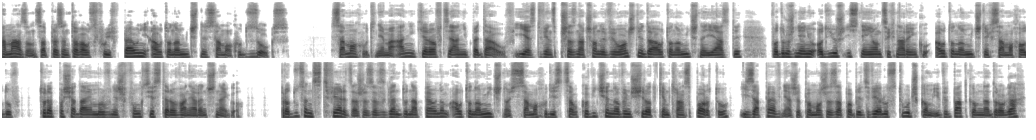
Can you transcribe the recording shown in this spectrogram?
Amazon zaprezentował swój w pełni autonomiczny samochód Zux. Samochód nie ma ani kierowcy, ani pedałów i jest więc przeznaczony wyłącznie do autonomicznej jazdy, w odróżnieniu od już istniejących na rynku autonomicznych samochodów, które posiadają również funkcję sterowania ręcznego. Producent stwierdza, że ze względu na pełną autonomiczność samochód jest całkowicie nowym środkiem transportu i zapewnia, że pomoże zapobiec wielu stłuczkom i wypadkom na drogach,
